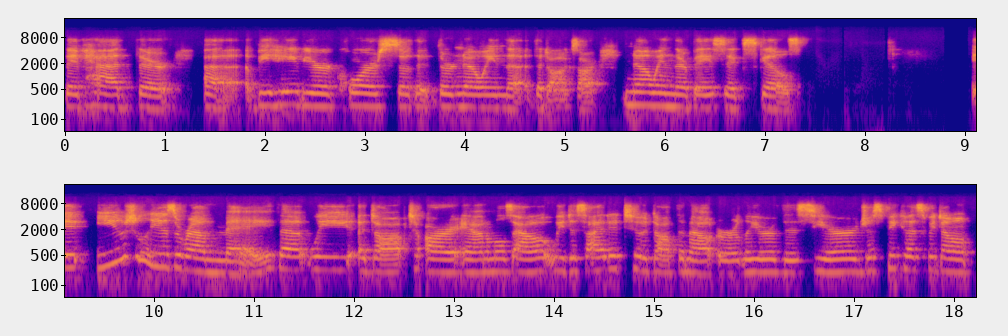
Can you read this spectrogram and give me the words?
They've had their uh, behavior course so that they're knowing the the dogs are knowing their basic skills it usually is around May that we adopt our animals out. We decided to adopt them out earlier this year just because we don't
